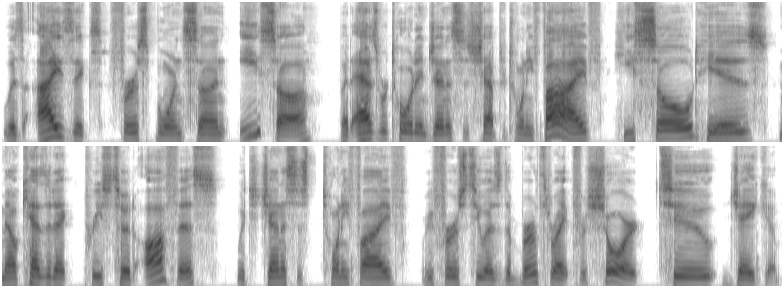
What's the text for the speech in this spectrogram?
was Isaac's firstborn son Esau, but as we're told in Genesis chapter 25, he sold his Melchizedek priesthood office, which Genesis 25 refers to as the birthright for short, to Jacob.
